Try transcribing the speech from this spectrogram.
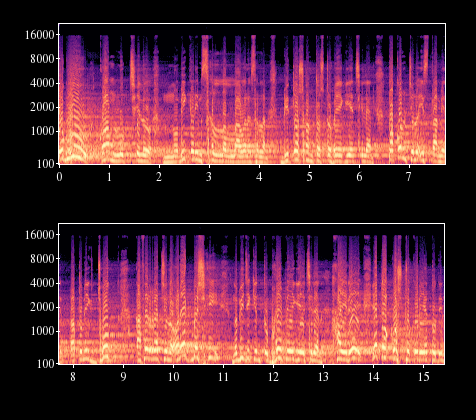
লঘু, কম লোক ছিল। নবী করিম সাল্লাল্লাহু আলাইহি সাল্লাম ভীত সন্তুষ্ট হয়ে গিয়েছিলেন তখন ছিল ইসলামের প্রাথমিক যুগ, কাফেররা ছিল অনেক বেশি। নবীজি কিন্তু ভয় পেয়ে গিয়েছিলেন হাই রে, এত কষ্ট করে এতদিন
